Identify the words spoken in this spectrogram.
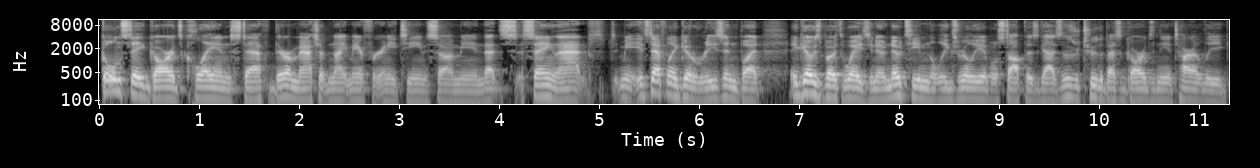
Golden State guards Klay and Steph, they're a matchup nightmare for any team. So I mean, that's saying that. I mean, it's definitely a good reason, but it goes both ways. You know, no team in the league's really able to stop those guys. Those are two of the best guards in the entire league.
